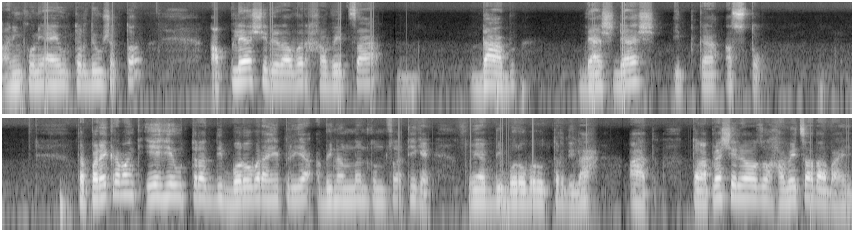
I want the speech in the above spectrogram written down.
आणि कोणी आहे उत्तर देऊ शकतं? आपल्या शरीरावर हवेचा दाब डॅश डॅश इतका असतो. तर पर्याय क्रमांक ए हे उत्तर अगदी बरोबर आहे प्रिया. अभिनंदन तुमचं. ठीक आहे. तुम्ही अगदी बरोबर उत्तर दिला आहात. तर आपल्या शरीरावर जो हवेचा दाब आहे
